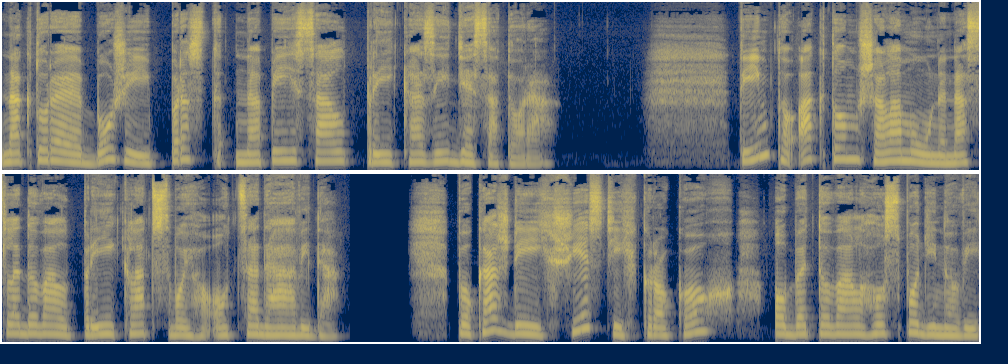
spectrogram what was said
na ktoré Boží prst napísal príkazy desatora. Týmto aktom Šalamún nasledoval príklad svojho otca Dávida. Po každých šiestich krokoch obetoval hospodinovi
